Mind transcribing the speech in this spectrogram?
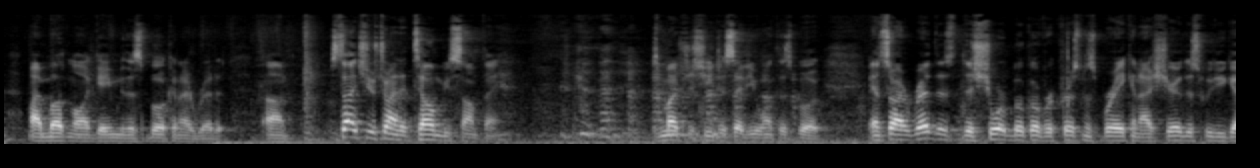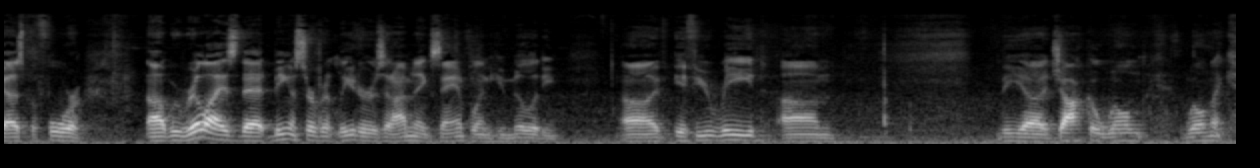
My mother-in-law gave me this book and i read it. Um, it's like she was trying to tell me something. As much as she just said you want this book. And so i read this, this short book over christmas break and i shared this with you guys before. Uh, we realized that being a servant leader is that i'm an example in humility. Uh, if, if you read um, the uh, Jocko Wil- Willink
